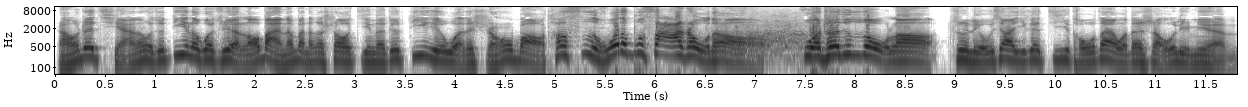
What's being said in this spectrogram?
然后这钱呢我就递了过去。老板呢把那个烧鸡呢就递给我的时候吧，他死活的不撒手的，火车就走了，只留下一个鸡头在我的手里面，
